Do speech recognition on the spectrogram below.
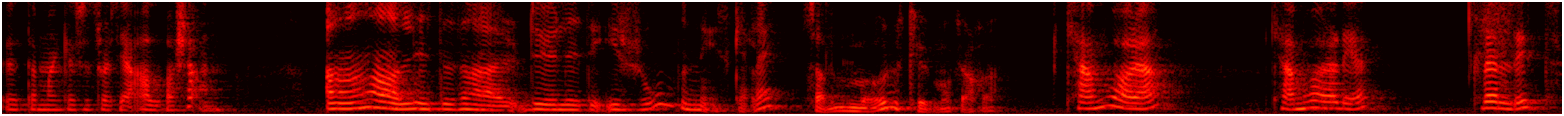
Utan man kanske tror att jag är allvarsam. Ah, lite så här, du är lite ironisk, eller? Så här mörk humor kanske. Kan vara. Kan vara det. Väldigt.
